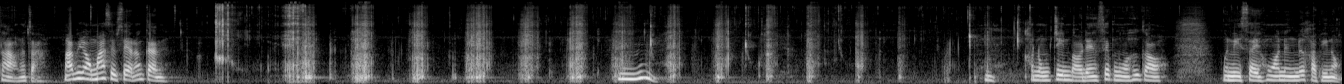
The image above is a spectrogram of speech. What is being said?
ซาวนะจ๊ะมาพี่น้องมาแซ่บๆน้ำกันขนมจีนเบาแดงเซ็บนัวคือเกาวันนี้ใส่ห่อหนึ่งด้วยค่ะพี่น้อง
